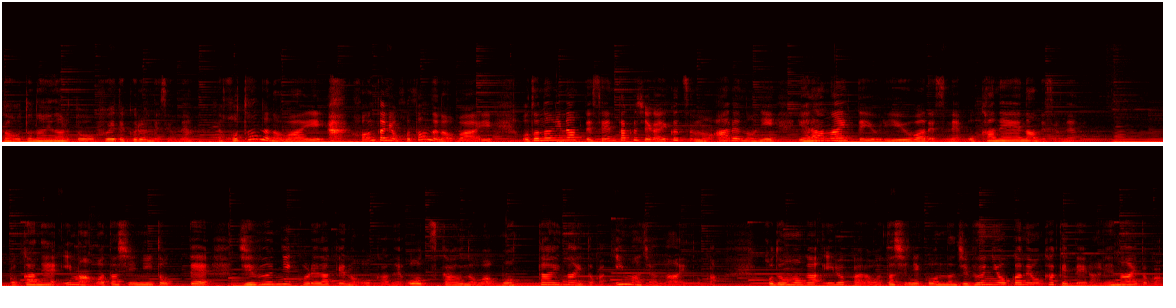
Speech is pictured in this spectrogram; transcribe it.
が大人になると増えてくるんですよね。ほとんどの場合 本当にほとんどの場合大人になって選択肢がいくつもあるのにやらないっていう理由はですねお金なんですよね。お金今私にとって自分にこれだけのお金を使うのはもったいないとか今じゃないとか子供がいるから私にこんな自分にお金をかけてられないとか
